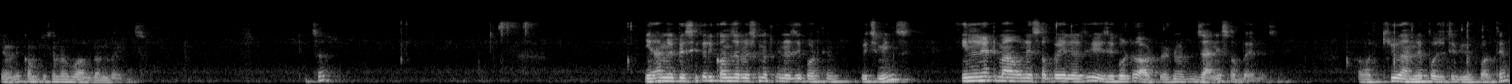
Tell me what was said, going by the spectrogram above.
किनभने कम्प्रेसरमा वर्क डन भइरहेछ। ठिक छ? यहाँ हामीले बेसिकली कन्जर्भेसन अफ एनर्जी पढ्थ्यौँ विच मिन्स इनलेटमा आउने सबै एनर्जी इज इक्वल टु आउटलेटमा जाने सबै एनर्जी अब क्यु हामीले पोजिटिभ यो पढ्थ्यौँ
